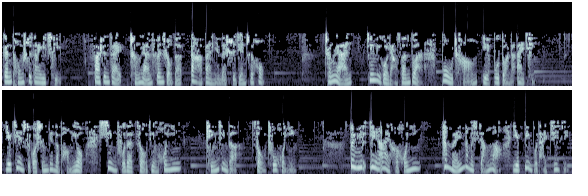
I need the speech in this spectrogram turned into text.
跟同事在一起。发生在程然分手的大半年的时间之后，程然经历过两三段不长也不短的爱情，也见识过身边的朋友幸福的走进婚姻，平静的走出婚姻。对于恋爱和婚姻，他没那么向往，也并不太积极。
